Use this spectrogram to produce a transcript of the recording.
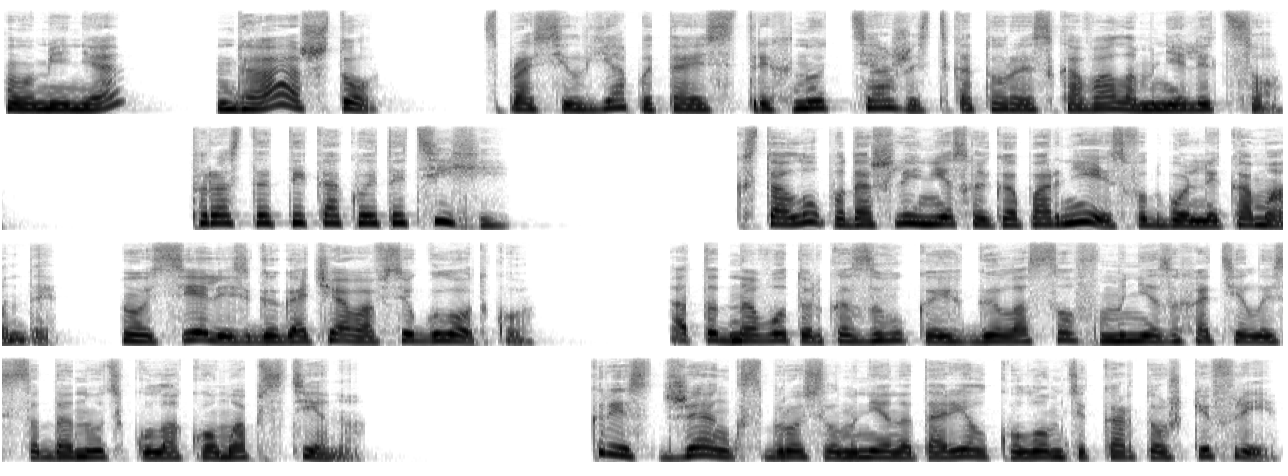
«У меня? Да, а что?» — спросил я, пытаясь стряхнуть тяжесть, которая сковала мне лицо. «Просто ты какой-то тихий». К столу подошли несколько парней из футбольной команды. Уселись, гагача во всю глотку. От одного только звука их голосов мне захотелось садануть кулаком об стену. Крис Дженкс бросил мне на тарелку ломтик картошки фри.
